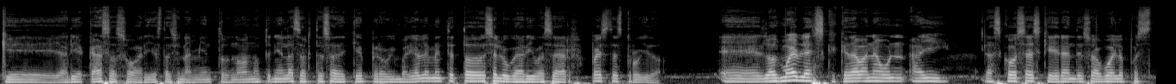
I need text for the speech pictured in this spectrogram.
que haría casas o haría estacionamientos, ¿no? No tenía la certeza de qué, pero invariablemente todo ese lugar iba a ser pues destruido. Eh, los muebles que quedaban aún ahí, las cosas que eran de su abuelo, pues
